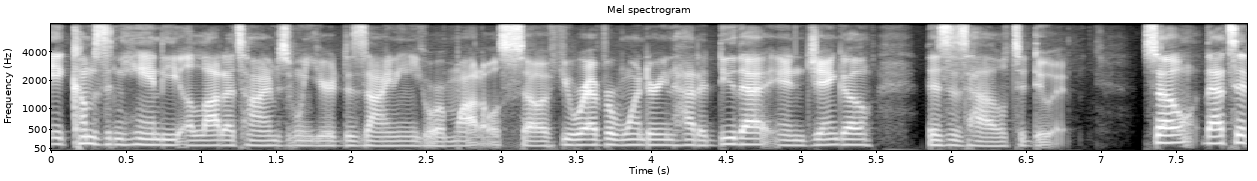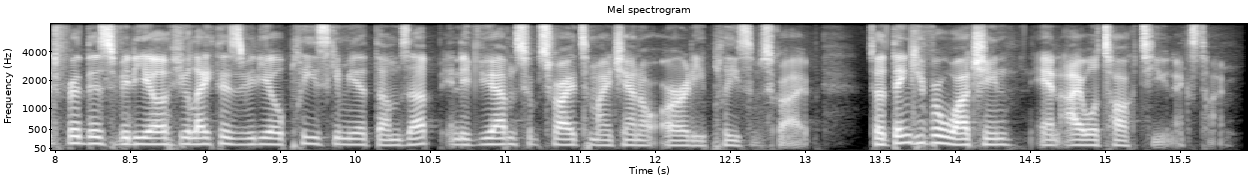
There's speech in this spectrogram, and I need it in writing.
it comes in handy a lot of times when you're designing your models. So if you were ever wondering how to do that in Django, this is how to do it. So that's it for this video. If you like this video, please give me a thumbs up. And if you haven't subscribed to my channel already, please subscribe. So thank you for watching and I will talk to you next time.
